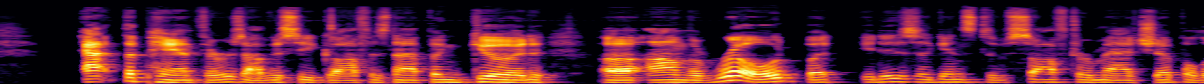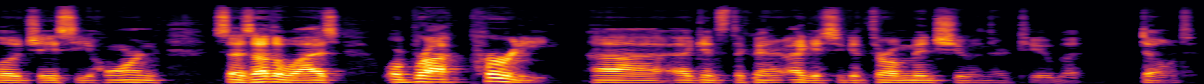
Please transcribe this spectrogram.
At the Panthers, obviously Goff has not been good uh, on the road, but it is against a softer matchup. Although Jaycee Horn says otherwise, or Brock Purdy uh, against the. Commander- I guess you could throw Minshew in there too, but don't.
